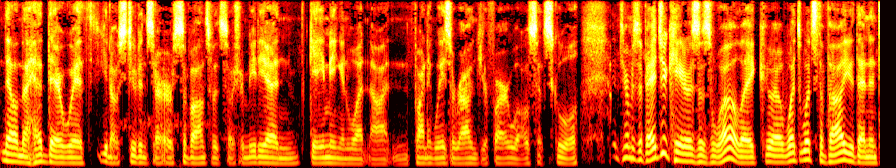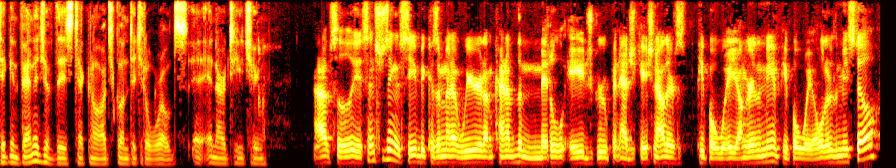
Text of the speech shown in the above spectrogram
nail on the head there with you know students are savants with social media and gaming and whatnot and finding ways around your firewalls at school in terms of educators as well like uh, what's what's the value then in taking advantage of these technological and digital worlds in, in our teaching Absolutely. It's interesting to see because I'm at a weird, I'm kind of the middle age group in education now. There's people way younger than me and people way older than me still.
